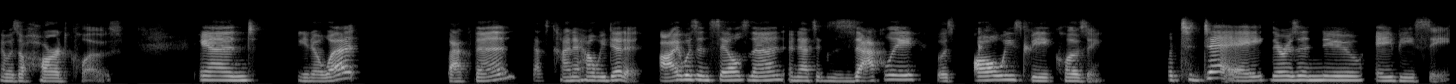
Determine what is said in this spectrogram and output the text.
It was a hard close. And you know what? Back then, that's kind of how we did it. I was in sales then, and that's exactly it was always be closing. But today there is a new ABC.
